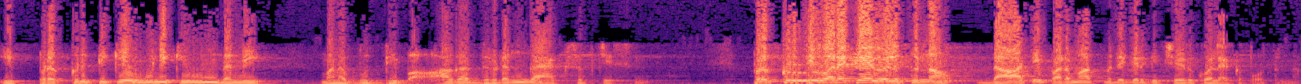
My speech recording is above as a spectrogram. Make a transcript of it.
ఈ ప్రకృతికే ఉనికి ఉందని మన బుద్ధి బాగా దృఢంగా యాక్సెప్ట్ చేసింది. ప్రకృతి వరకే వెళుతున్నాం. దాటి పరమాత్మ దగ్గరికి చేరుకోలేకపోతున్నాం.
